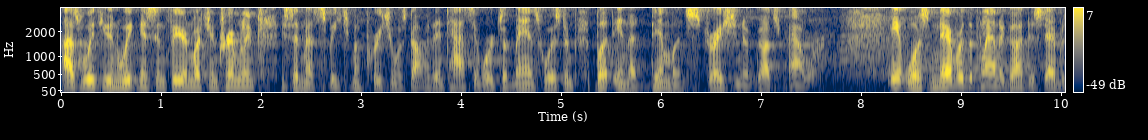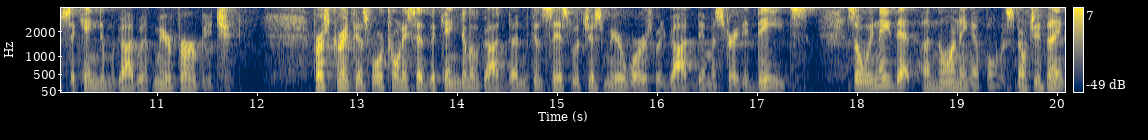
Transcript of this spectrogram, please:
I was with you in weakness and fear and much in trembling. He said, My speech, my preaching was not with enticing words of man's wisdom, but in a demonstration of God's power. It was never the plan of God to establish the kingdom of God with mere verbiage. 1 Corinthians 4.20 said the kingdom of God doesn't consist with just mere words, but God demonstrated deeds. So we need that anointing upon us, don't you think?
